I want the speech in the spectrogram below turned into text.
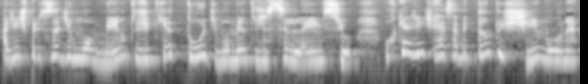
A gente precisa de momentos de quietude, momentos de silêncio, porque a gente recebe tanto estímulo, né?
